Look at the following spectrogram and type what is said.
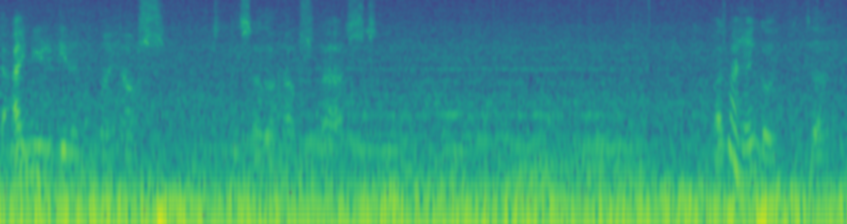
Yeah, I need to get into my house to this other house fast. Why's my hand going like that?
